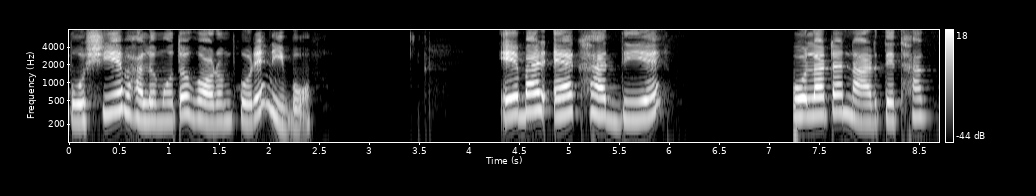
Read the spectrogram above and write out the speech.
বসিয়ে ভালো মতো গরম করে নিব। এবার এক হাত দিয়ে পোলাটা নাড়তে থাকব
